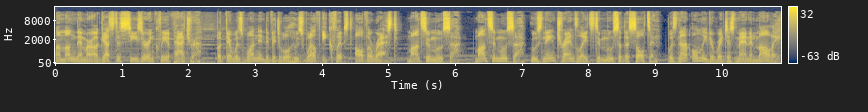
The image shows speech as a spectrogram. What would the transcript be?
Among them are Augustus Caesar and Cleopatra. But there was one individual whose wealth eclipsed all the rest Mansa Musa. Mansa Musa, whose name translates to Musa the Sultan, was not only the richest man in Mali,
